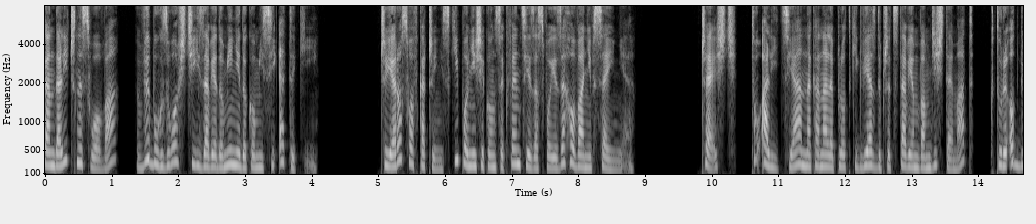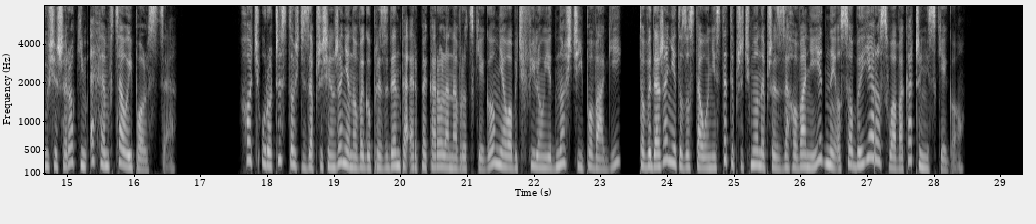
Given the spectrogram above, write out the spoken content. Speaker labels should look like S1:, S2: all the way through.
S1: Skandaliczne słowa, wybuch złości i zawiadomienie do Komisji Etyki. Czy Jarosław Kaczyński poniesie konsekwencje za swoje zachowanie w Sejmie? Cześć, tu Alicja, na kanale Plotki Gwiazdy przedstawiam Wam dziś temat, który odbił się szerokim echem w całej Polsce. Choć uroczystość zaprzysiężenia nowego prezydenta RP Karola Nawrockiego miała być chwilą jedności i powagi, to wydarzenie to zostało niestety przyćmione przez zachowanie jednej osoby Jarosława Kaczyńskiego.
